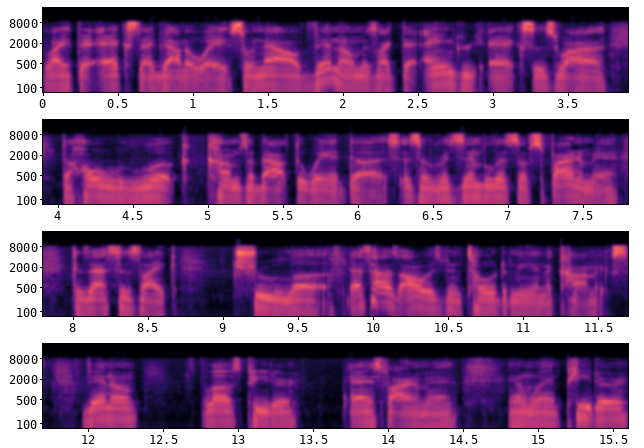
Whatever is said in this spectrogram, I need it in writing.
like the X that got away. So now Venom is like the angry X is why the whole look comes about the way it does. It's a resemblance of Spider-Man because that's his like true love. That's how it's always been told to me in the comics. Venom loves Peter and Spider-Man. And when Peter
